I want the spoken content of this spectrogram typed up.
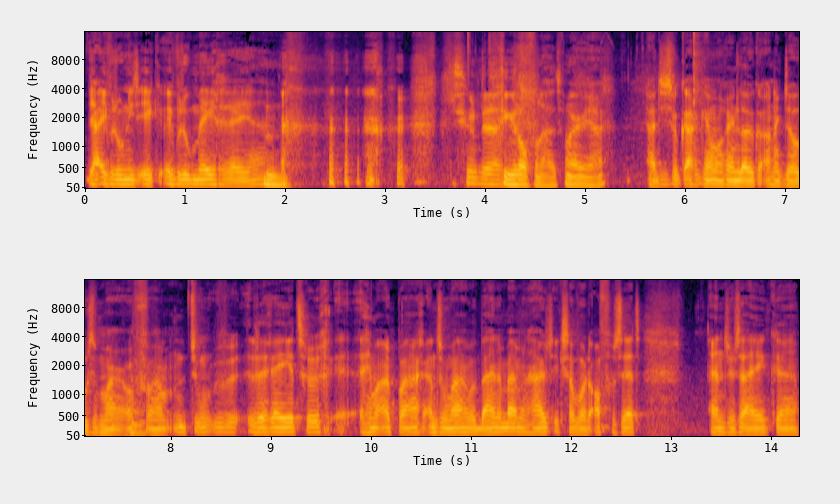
ja, ik bedoel niet ik, ik bedoel meegereden. hè. Hm. Toen, eh, Ging er al vanuit, maar ja. Ja, die is ook eigenlijk helemaal geen leuke anekdote. Maar of, eh, toen we, we reden terug, eh, helemaal uit Praag. En toen waren we bijna bij mijn huis. Ik zou worden afgezet. En toen zei ik, ja,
